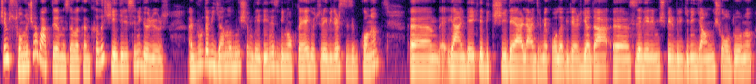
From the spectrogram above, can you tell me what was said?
Şimdi sonuca baktığımızda bakın kılıç yedilisini görüyoruz. Yani burada bir yanılmışım dediğiniz bir noktaya götürebilir sizi bu konu. Yani belki de bir kişiyi değerlendirmek olabilir ya da e, size verilmiş bir bilginin yanlış olduğunu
